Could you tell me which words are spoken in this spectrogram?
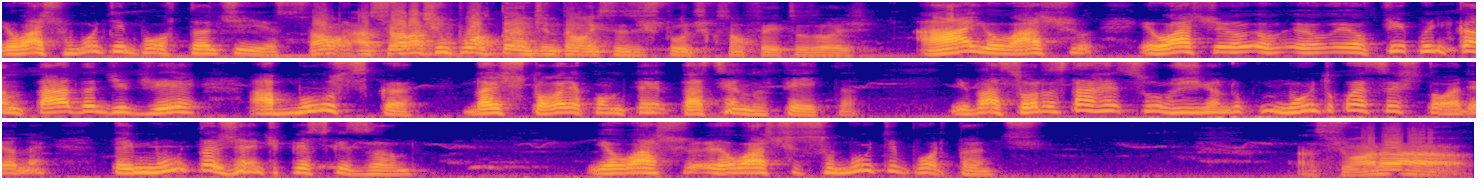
Eu acho muito importante isso. Então, a senhora acha importante, então, esses estudos que são feitos hoje? Ah, eu acho, eu acho, eu, eu, eu fico encantada de ver a busca da história como está sendo feita. E Vassouras está ressurgindo muito com essa história, né? Tem muita gente pesquisando. E eu acho, eu acho isso muito importante. A senhora,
